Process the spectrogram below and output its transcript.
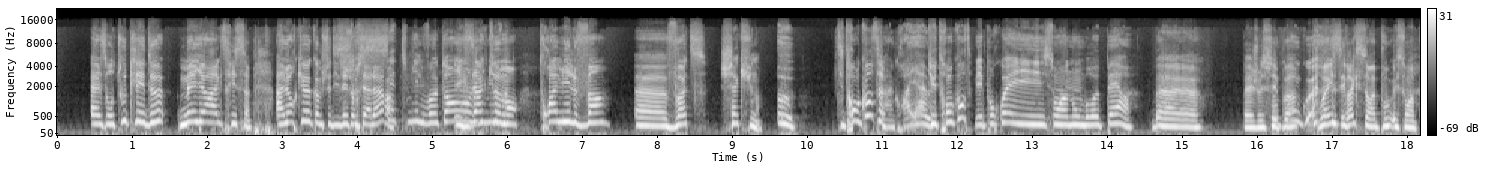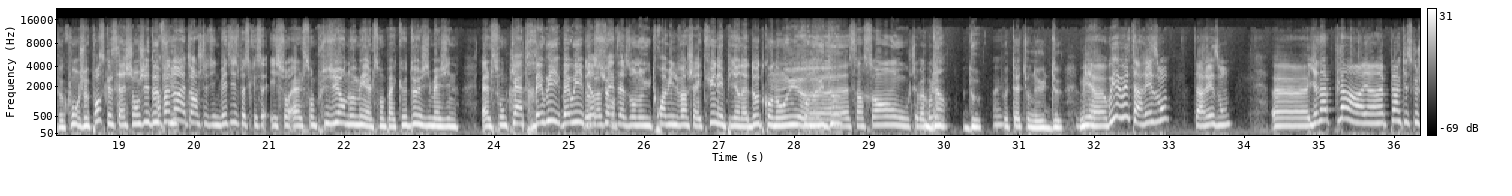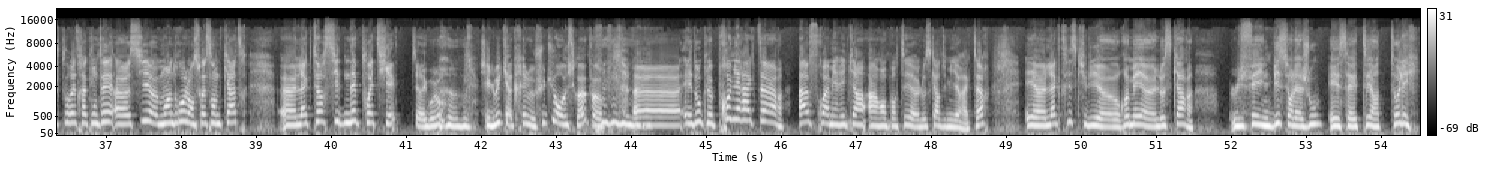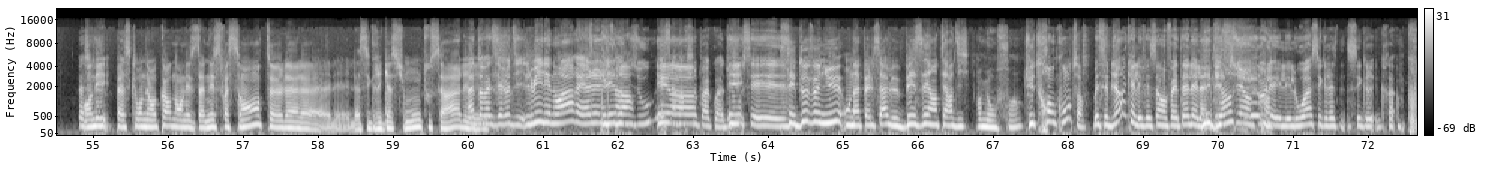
Elles ont toutes les deux meilleure actrice. Alors que, comme je te disais Sur tout à l'heure, 7000 votants. 8000 exactement, 3020 euh, votes chacune. Eux. Tu te rends compte C'est incroyable. Tu te rends compte Mais pourquoi ils sont un nombre pair? Bah, euh, bah je sais sont pas. cons, quoi. Oui, c'est vrai qu'ils sont, un peu- ils sont un peu cons. Je pense que ça a changé depuis. Enfin non, attends, je te dis une bêtise parce que ça- ils sont, elles sont plusieurs nommées, elles sont pas que deux, j'imagine. Elles sont quatre. Bah oui, bah oui, Donc bien en sûr. fait, elles en ont eu 3020 chacune et puis il y en a d'autres qu'on eu, Qu'on a eu euh, 500 ou je sais pas combien. Deux. Peut-être il y en a eu deux. Mais euh, oui, oui, t'as raison. T'as raison. Euh, Il y en a plein, hein, il y en a plein. Qu'est-ce que je pourrais te raconter Euh, Si, euh, moins drôle, en 64, euh, l'acteur Sidney Poitier, c'est rigolo, c'est lui qui a créé le Futuroscope. Euh, et donc, le premier acteur afro-américain à remporter euh, l'Oscar du meilleur acteur. Et euh, l'actrice qui lui euh, remet euh, l'Oscar lui fait une bise sur la joue et ça a été un tollé. Parce on que- est, parce qu'on est encore dans les années 60, euh, la, la- la- la ségrégation, tout ça. les- Attends, vas-y, redis. Lui, il est noir et elle, elle est fait noir. un bisou et, Et, ça euh, marche pas quoi. Du et coup, c'est. C'est devenu, on appelle ça le baiser interdit. Oh mais enfin. Tu te rends compte? Mais c'est bien qu'elle ait fait ça en fait. Elle, elle a Mais bien défié un peu les, les lois ségré... ségré- gra-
